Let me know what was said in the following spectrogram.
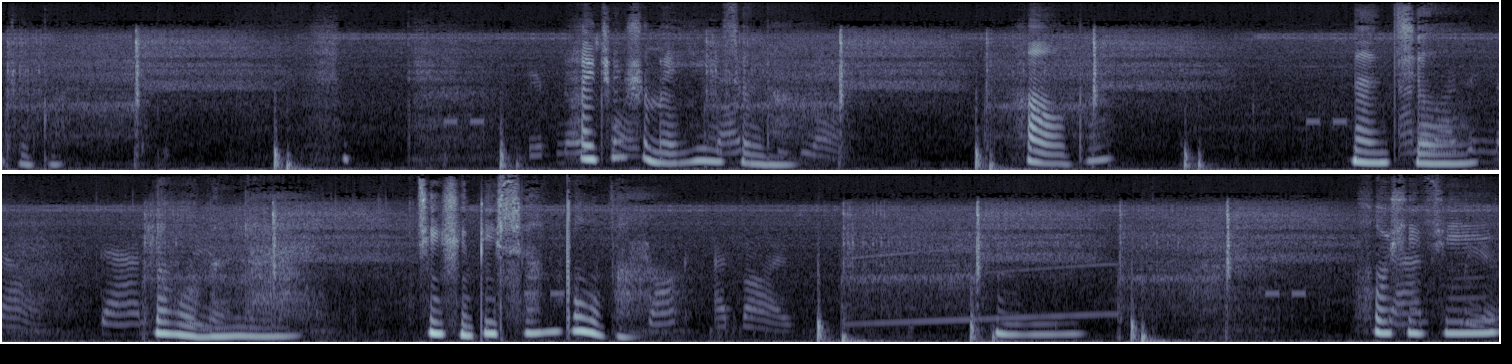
着的，还真是没意思呢。好吧，那就让我们来进行第三步吧。嗯，呼吸机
